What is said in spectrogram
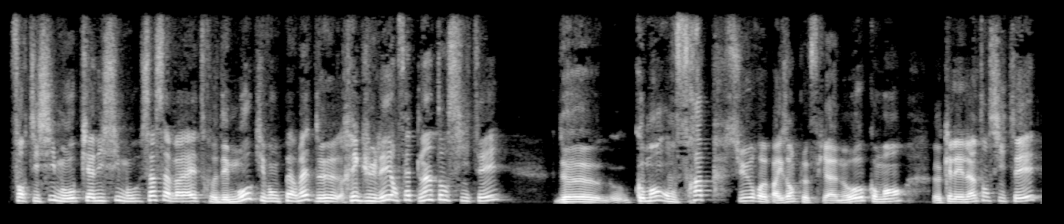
Fortissimo, pianissimo, ça, ça va être des mots qui vont permettre de réguler en fait l'intensité de comment on frappe sur, euh, par exemple, le piano, comment, euh, quelle est l'intensité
